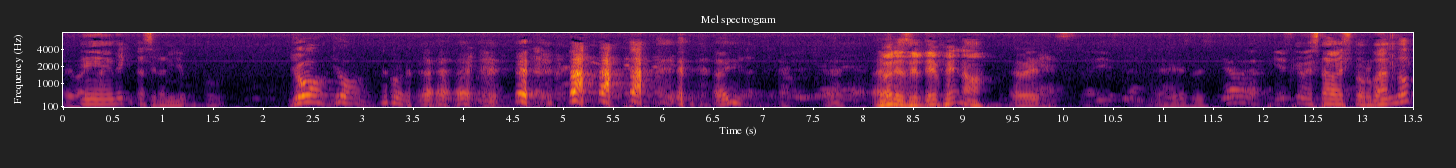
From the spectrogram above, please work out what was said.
Ahí va. Eh, ¿Me quitas el anillo, por favor? Yo, yo. Ahí. ¿No eres del DF? No. A ver. Eso es. Y ahora sí, es que me estaba estorbando.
